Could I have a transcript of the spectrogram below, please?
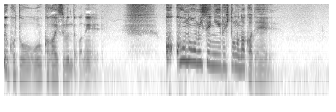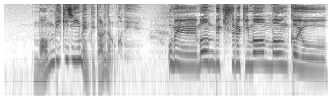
ぬことをお伺いするんだがね。ここのお店にいる人の中で、万引き G メンって誰なのかね？おめえ、万引きする気満々かよ。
